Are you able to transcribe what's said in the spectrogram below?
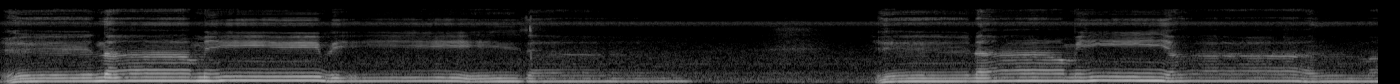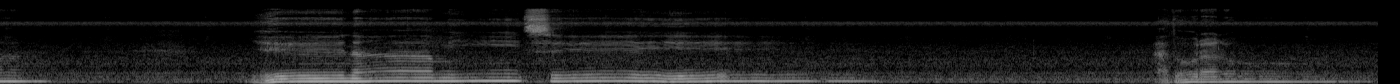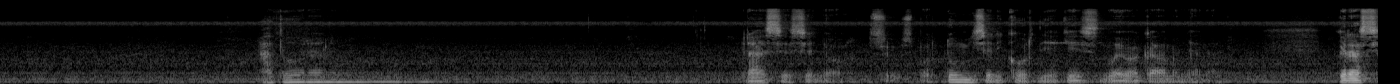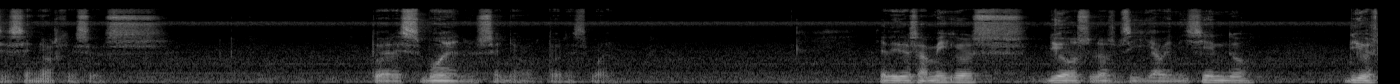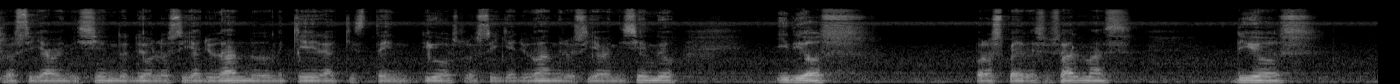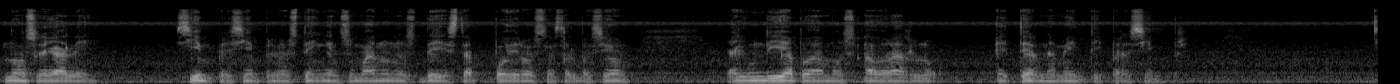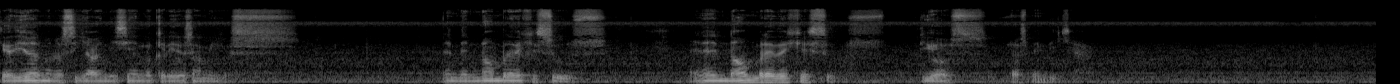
llena mi vida, llena mi alma, llena mi ser. Adóralo. Adóralo. Gracias Señor Jesús por tu misericordia que es nueva cada mañana. Gracias Señor Jesús. Tú eres bueno Señor, tú eres bueno. Queridos amigos, Dios los siga bendiciendo. Dios los siga bendiciendo, Dios los siga ayudando donde quiera que estén, Dios los siga ayudando y los siga bendiciendo y Dios prospere sus almas, Dios nos regale, siempre, siempre nos tenga en su mano, nos dé esta poderosa salvación, algún día podamos adorarlo eternamente y para siempre. Que Dios me lo siga bendiciendo, queridos amigos. En el nombre de Jesús, en el nombre de Jesús, Dios los bendiga.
